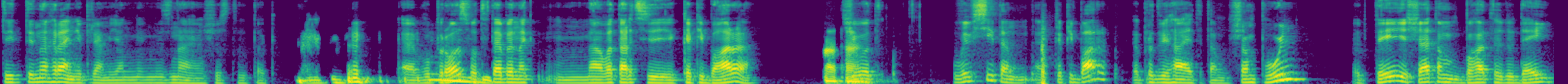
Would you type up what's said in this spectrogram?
ти, ти на грані прям, я не, не знаю, щось ти так. Е, вопрос, от в тебе на, на аватарці Капібара. Та, Чи та. от ви всі там е, Капібар е, продвигаєте там шампунь, ти ще там багато людей.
